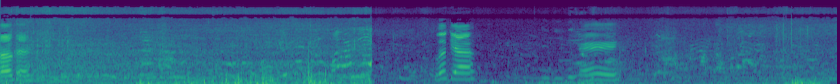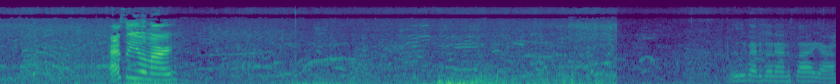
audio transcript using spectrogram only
Oh, okay. Look, y'all. Hey. I see you, Amari. Lily about to go down the slide, y'all.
